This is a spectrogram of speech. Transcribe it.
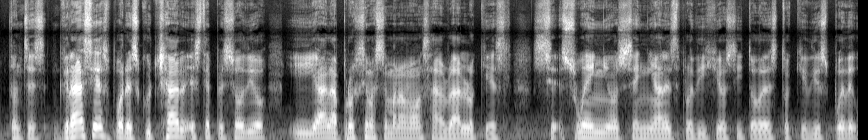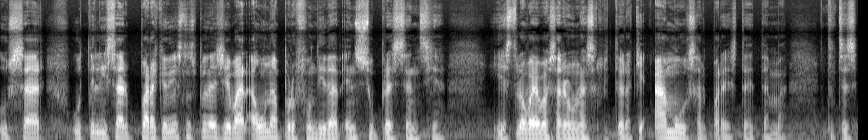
Entonces, gracias por escuchar este episodio y ya la próxima semana vamos a hablar lo que es sueños, señales, prodigios y todo esto que Dios puede usar, utilizar para que Dios nos pueda llevar a una profundidad en su presencia. Y esto lo voy a basar en una escritura que amo usar para este tema. Entonces,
